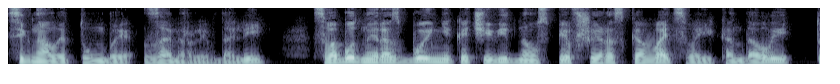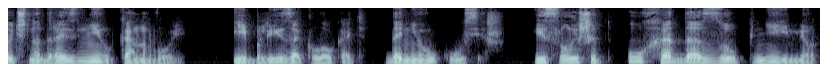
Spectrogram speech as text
Сигналы тумбы замерли вдали. Свободный разбойник, очевидно успевший расковать свои кандалы, точно дразнил конвой. И близок локоть, да не укусишь и слышит ухо да зуб не имет.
